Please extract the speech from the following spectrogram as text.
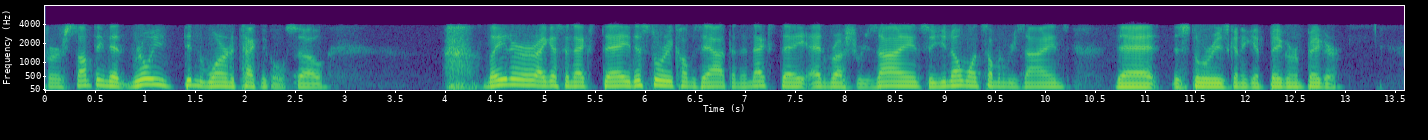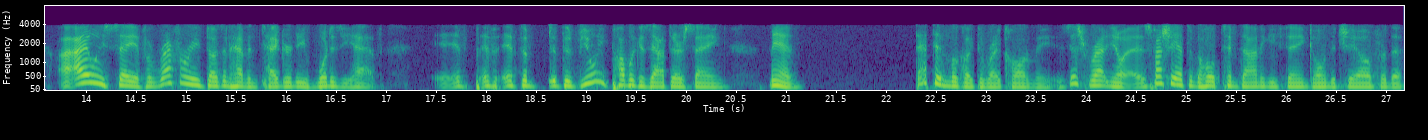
for something that really didn't warrant a technical. So later, I guess the next day, this story comes out, and the next day Ed Rush resigns. So you know when someone resigns that the story is going to get bigger and bigger. I always say if a referee doesn't have integrity, what does he have? If if if the if the viewing public is out there saying, "Man, that didn't look like the right call to me," is this right? You know, especially after the whole Tim Donaghy thing, going to jail for the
